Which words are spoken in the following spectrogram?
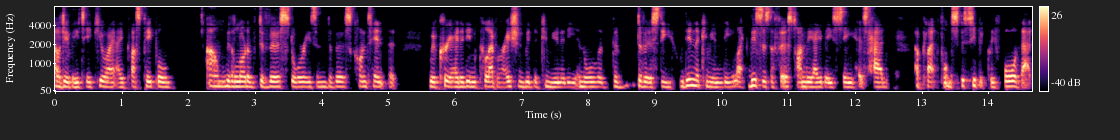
LGBTQIA plus people um, with a lot of diverse stories and diverse content that we've created in collaboration with the community and all of the diversity within the community. Like this is the first time the ABC has had a platform specifically for that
